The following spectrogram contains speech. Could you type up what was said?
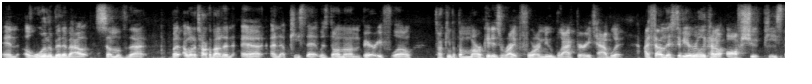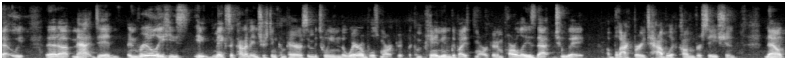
and a little bit about some of that. But I want to talk about an, uh, an, a piece that was done on Berryflow, talking about the market is ripe for a new BlackBerry tablet. I found this to be a really kind of offshoot piece that we that uh, Matt did, and really he's he makes a kind of interesting comparison between the wearables market, the companion device market, and parlays that to a, a BlackBerry tablet conversation. Now,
